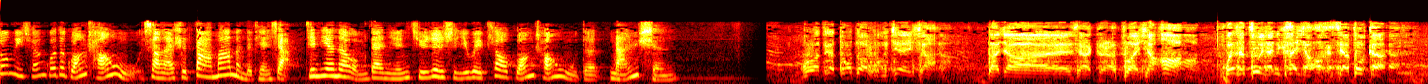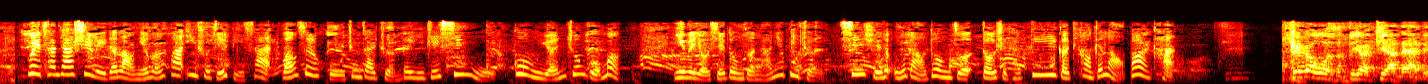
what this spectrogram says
风靡全国的广场舞向来是大妈们的天下。今天呢，我们带您去认识一位跳广场舞的男神。我把这个动作总结一下，大家在跟着做一下啊！我再做一下，你看一下啊，先多看。为参加市里的老年文化艺术节比赛，王穗虎正在准备一支新舞《共圆中国梦》。因为有些动作拿捏不准，新学的舞蹈动作都是他第一个跳给老伴儿看。这个舞是比较简单的。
